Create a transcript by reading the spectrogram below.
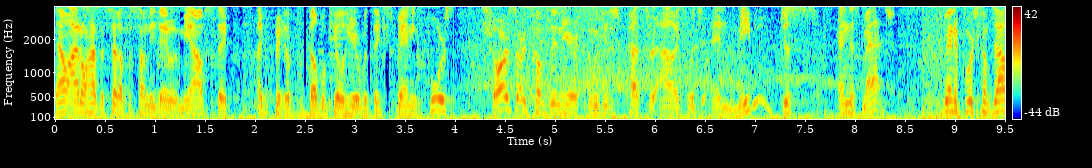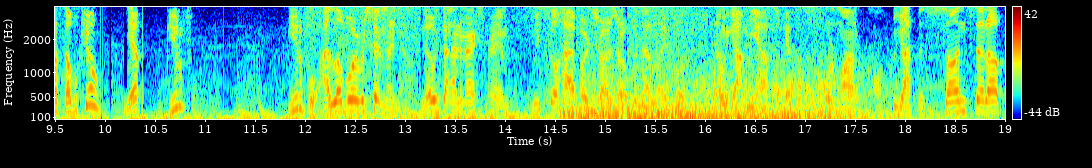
Now I don't have to set up a sunny day with Meowstic. I can pick up the double kill here with the expanding force. Charizard comes in here and we can just pester ally switch and maybe just end this match. Expanding force comes out, double kill. Yep, beautiful. Beautiful. I love where we're sitting right now. No Dynamax for him. We still have our Charizard with that Life Orb. And we got Meowstic as a support mon. We got the sun set up.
